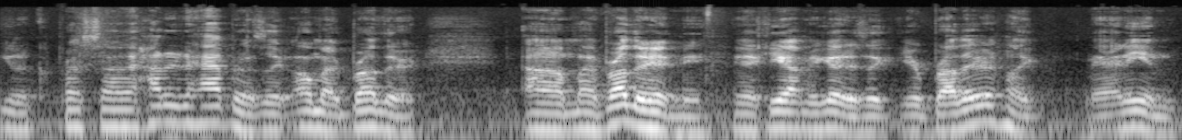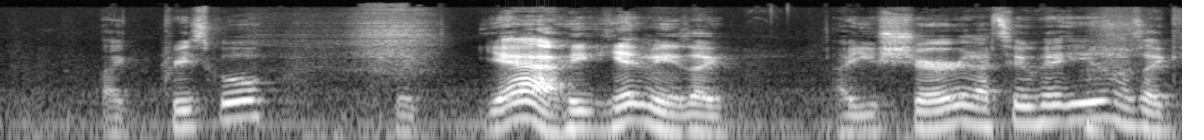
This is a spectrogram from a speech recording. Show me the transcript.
you know, compressed on it. How did it happen? I was like, oh, my brother. Uh, my brother hit me. Like, he got me good. He's like, your brother, like Manny, and like preschool. Like, yeah, he hit me. He's like, are you sure that's who hit you? I was like,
